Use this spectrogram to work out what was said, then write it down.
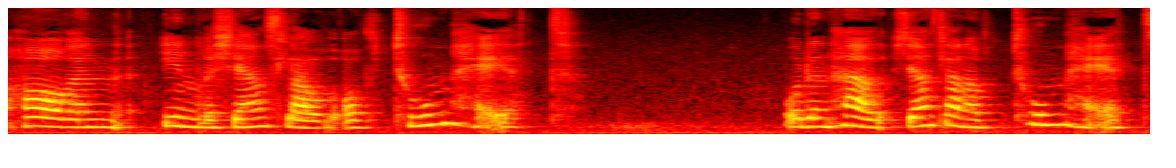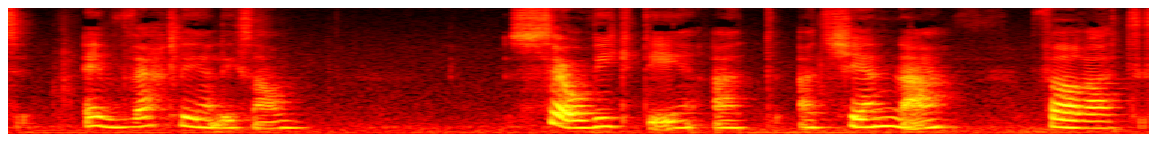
har en inre känsla av, av tomhet. Och den här känslan av tomhet är verkligen liksom så viktig att, att känna för att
